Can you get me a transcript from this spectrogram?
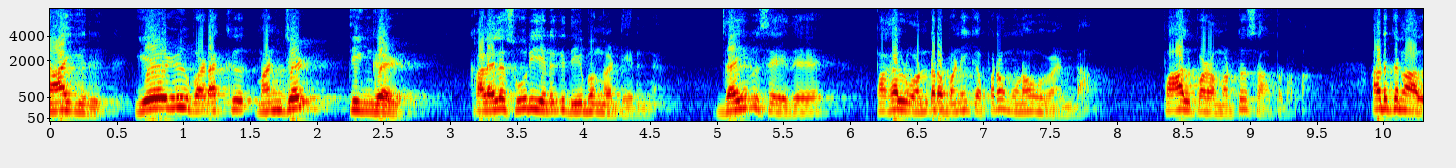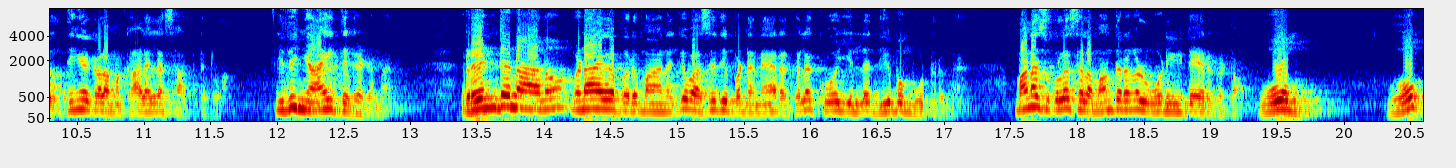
ஞாயிறு. ஏழு வடக்கு மஞ்சள் திங்கள். காலையில் சூரியனுக்கு தீபம் காட்டிடுங்க தயவு செய்து பகல் ஒன்றரை மணிக்கு அப்புறம் உணவு வேண்டாம். பால் பழம் மட்டும் சாப்பிடலாம். அடுத்த நாள் திங்கட்கிழமை காலையில் சாப்பிட்டுக்கலாம். இது ஞாயிற்றுக்கிழமை. ரெண்டு நாளும் விநாயக பெருமானுக்கு வசதிப்பட்ட நேரத்தில் கோயிலில் தீபம் போட்டுருங்க. மனசுக்குள்ளே சில மந்திரங்கள் ஓடிக்கிட்டே இருக்கட்டும். ஓம். ஓம்.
